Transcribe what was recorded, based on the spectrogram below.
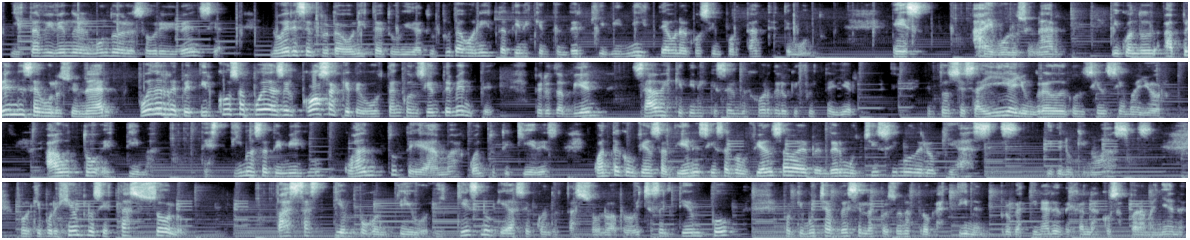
y estás viviendo en el mundo de la sobrevivencia. No eres el protagonista de tu vida. Tu protagonista tienes que entender que viniste a una cosa importante en este mundo. Es a evolucionar. Y cuando aprendes a evolucionar, puedes repetir cosas, puedes hacer cosas que te gustan conscientemente, pero también sabes que tienes que ser mejor de lo que fuiste ayer. Entonces ahí hay un grado de conciencia mayor. Autoestima. ¿Te estimas a ti mismo? ¿Cuánto te amas? ¿Cuánto te quieres? ¿Cuánta confianza tienes? Y esa confianza va a depender muchísimo de lo que haces. y de lo que no haces. Porque, por ejemplo, si estás solo, pasas tiempo contigo. ¿Y qué es lo que haces cuando estás solo? ¿Aprovechas el tiempo? Porque muchas veces las personas procrastinan. Procrastinar es dejar las cosas para mañana.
